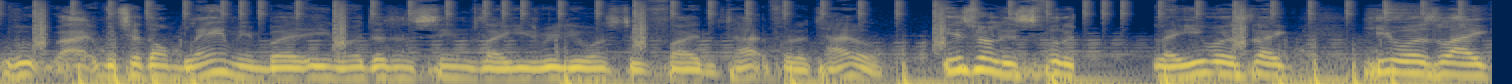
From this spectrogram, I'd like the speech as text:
which I don't blame him. But you know, it doesn't seem like he really wants to fight for the title. Israel is full of like he was like he was like,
